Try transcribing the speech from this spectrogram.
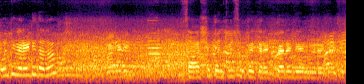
कोणती व्हेरायटी दादा? सहाशे पंचवीस रुपये कॅरेट. पॅरेडियन व्हेरायटी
